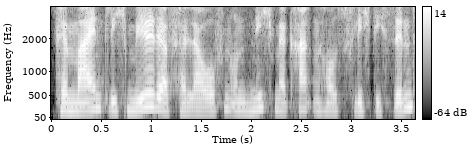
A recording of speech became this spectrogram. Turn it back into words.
vermeintlich milder verlaufen und nicht mehr krankenhauspflichtig sind,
